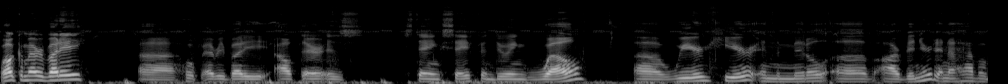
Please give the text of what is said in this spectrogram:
Welcome everybody. Uh, hope everybody out there is staying safe and doing well. Uh, we're here in the middle of our vineyard and I have a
